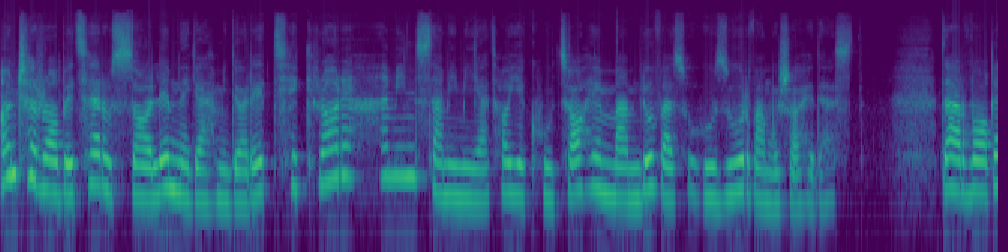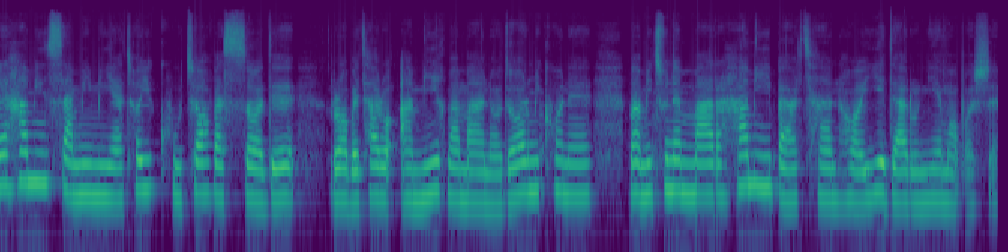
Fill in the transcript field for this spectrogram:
آنچه رابطه رو سالم نگه میداره تکرار همین صمیمیت های کوتاه مملو از حضور و مشاهده است. در واقع همین صمیمیت های کوتاه و ساده رابطه رو عمیق و معنادار می‌کنه و می‌تونه مرهمی بر تنهایی درونی ما باشه.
